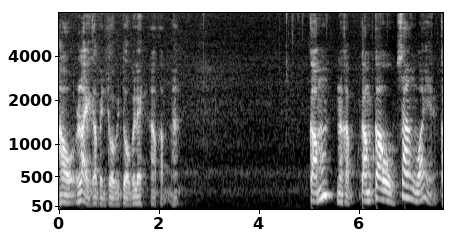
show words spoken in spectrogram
เราไล่ก็เป็นตัวเป็นตัวไปเลยเอาครับนะ กำนะครับกำเก่าสร้างไว้ก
